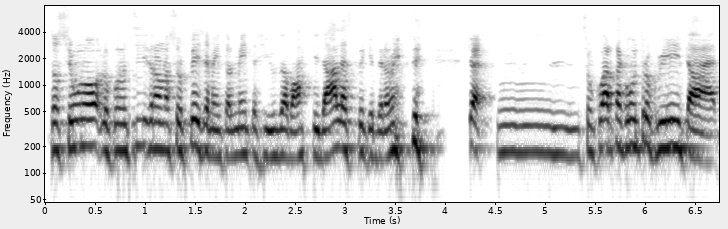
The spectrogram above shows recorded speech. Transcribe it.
so se uno lo considera una sorpresa, eventualmente si usa batti Dallas perché veramente, cioè, mh, sono quarta contro quinta,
